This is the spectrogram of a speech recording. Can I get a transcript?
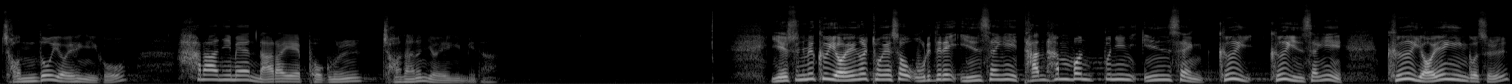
전도 여행이고 하나님의 나라의 복음을 전하는 여행입니다. 예수님은 그 여행을 통해서 우리들의 인생이 단 한 번뿐인 인생, 그, 그 인생이 그 여행인 것을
